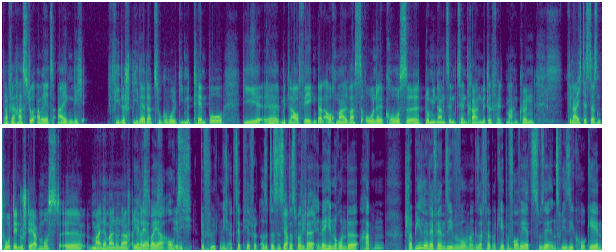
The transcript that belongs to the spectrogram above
Dafür hast du aber jetzt eigentlich viele Spieler dazugeholt, die mit Tempo, die äh, ja. äh, mit Laufwegen dann auch mal was ohne große Dominanz im zentralen Mittelfeld machen können. Vielleicht ist das ein Tod, den du sterben musst, äh, meiner Meinung nach. Ja, der aber ja auch nicht gefühlt nicht akzeptiert wird. Also das ist ja, ja das, was richtig. wir in der Hinrunde hatten. Stabile Defensive, wo man gesagt hat, okay, bevor wir jetzt zu sehr ins Risiko gehen,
